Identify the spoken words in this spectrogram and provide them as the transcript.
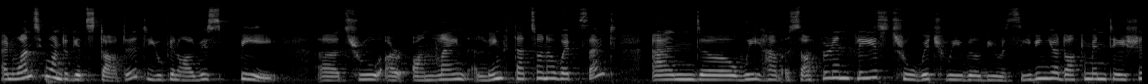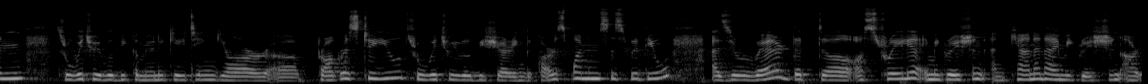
And once you want to get started, you can always pay uh, through our online link that's on our website. And uh, we have a software in place through which we will be receiving your documentation through which we will be communicating your uh, progress to you through which we will be sharing the correspondences with you. As you're aware that uh, australia immigration and canada immigration are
